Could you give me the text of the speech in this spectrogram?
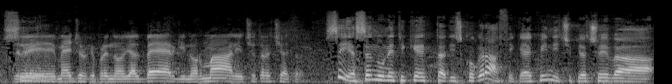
Sì. delle major che prendono gli alberghi normali eccetera eccetera Sì, essendo un'etichetta discografica e quindi ci piaceva,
